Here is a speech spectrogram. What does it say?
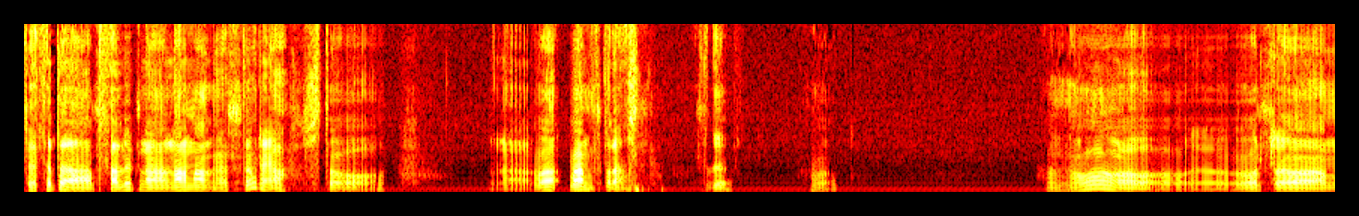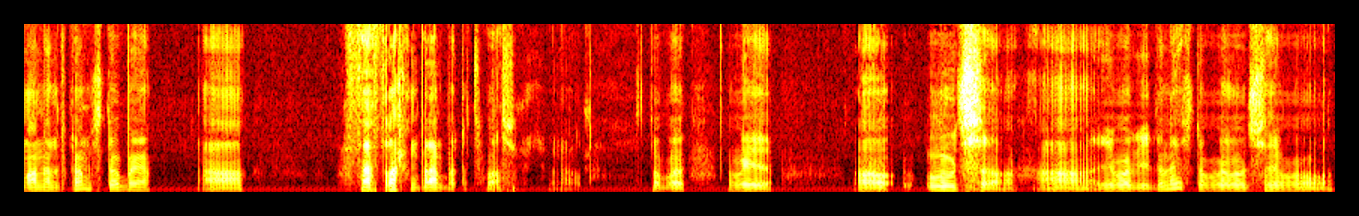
то есть это абсолютно нормальная история, что а, вам страшно здесь. Вот. Ну, вот а, момент в том, чтобы а, со страхом поработать вашим, вот, чтобы вы а, лучше а, его видели, чтобы вы лучше его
